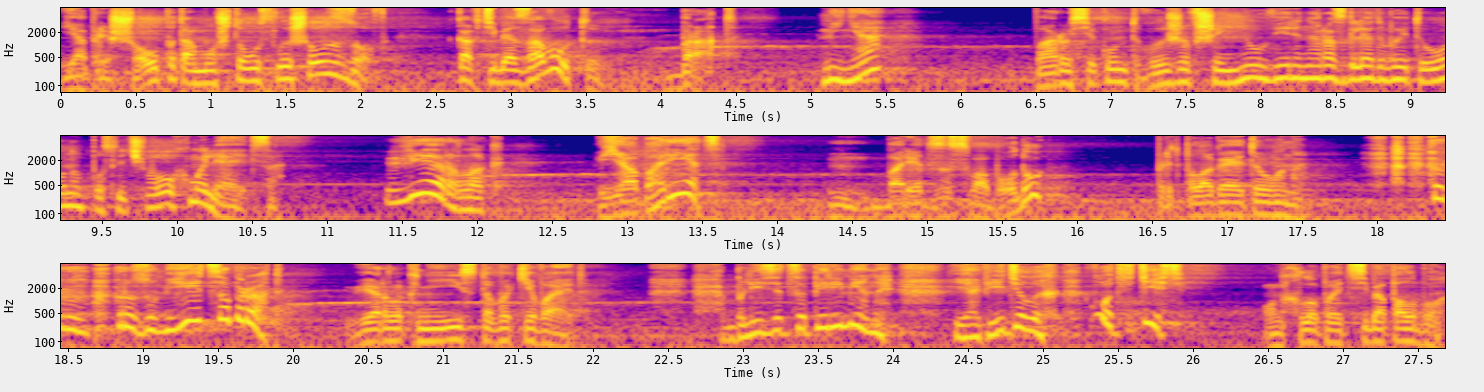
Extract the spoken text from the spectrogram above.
Я пришел, потому что услышал зов. Как тебя зовут, брат? Меня? Пару секунд выживший неуверенно разглядывает Иону, после чего ухмыляется. Верлок. Я борец. Борец за свободу? Предполагает Иона. Р разумеется, брат. Верлок неистово кивает. Близятся перемены. Я видел их вот здесь. Он хлопает себя по лбу.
